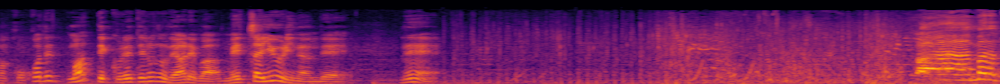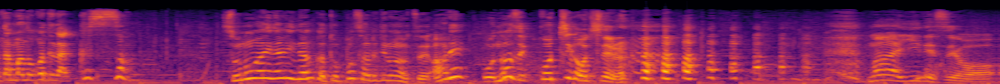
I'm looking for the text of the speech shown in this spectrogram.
まあここで待ってくれてるのであればめっちゃ有利なんで。ねえ。ああまだ弾残ってた。くっそ。その間になんか突破されてるのってあれ？なぜ？こっちが落ちてる。まあいいですよ。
